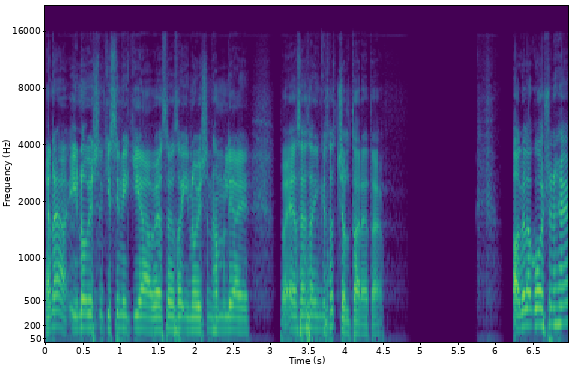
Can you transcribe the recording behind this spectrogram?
है ना? इनोवेशन किसी ने किया, वैसा वैसा इनोवेशन हम ले आए तो ऐसा ऐसा इनके साथ चलता रहता है। अगला क्वेश्चन है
